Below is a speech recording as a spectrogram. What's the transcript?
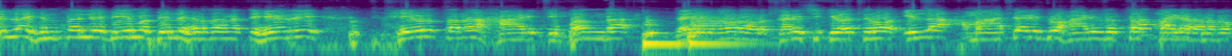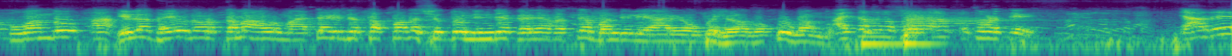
ಇಲ್ಲ ಹಿಂತಲ್ಲಿ ಭೀಮ ಬಿಲ್ ಹಿಡ್ದಾನ ಅಂತ ಹೇಳ್ರಿ. ಹೇಳುತ್ತಾನ ಹಾಡಿಕೆ ಬಂದ. ದೈವದವ್ರು ಅವ್ರ ಕರೆಸಿ ಕೇಳ್ತಿರೋ. ಇಲ್ಲ ಮಾತಾಡಿದ್ದು ಹಾಡಿದ ತಪ್ಪಾಗ್ಯದ ಅನ್ನಬೇಕು. ಒಂದು. ಇಲ್ಲ ದೈವದವ್ರ ತಮ್ಮ ಅವ್ರು ಮಾತಾಡಿದ್ದು ತಪ್ಪಾದ ಶುದ್ಧ ನಿಂದೆ ಕರೆಯಾದತ್ತೆ ಬಂದಿಲ್ಲ. ಯಾರೇ ಒಬ್ರು ಹೇಳಬೇಕು? ಒಂದು. ಆಯ್ತಾ ಯಾರ್ರಿ?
